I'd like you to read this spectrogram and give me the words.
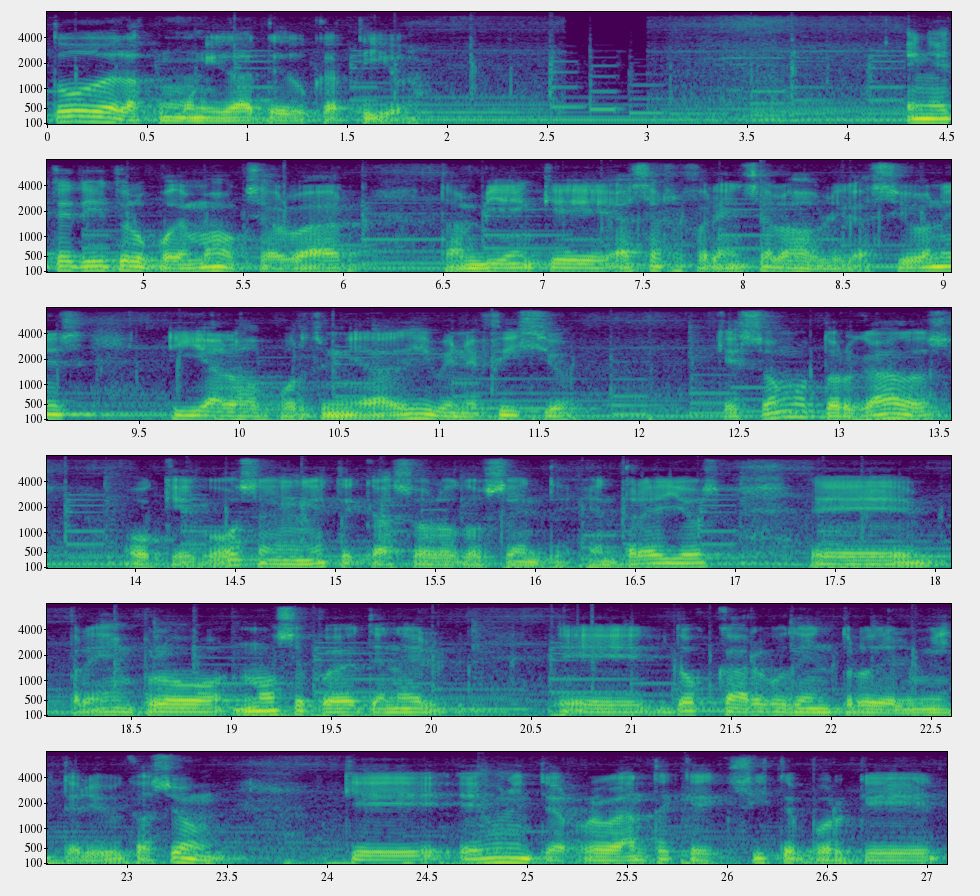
toda la comunidad educativa. En este título podemos observar también que hace referencia a las obligaciones y a las oportunidades y beneficios que son otorgados o que gozan en este caso los docentes. Entre ellos, eh, por ejemplo, no se puede tener eh, dos cargos dentro del Ministerio de Educación, que es un interrogante que existe porque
